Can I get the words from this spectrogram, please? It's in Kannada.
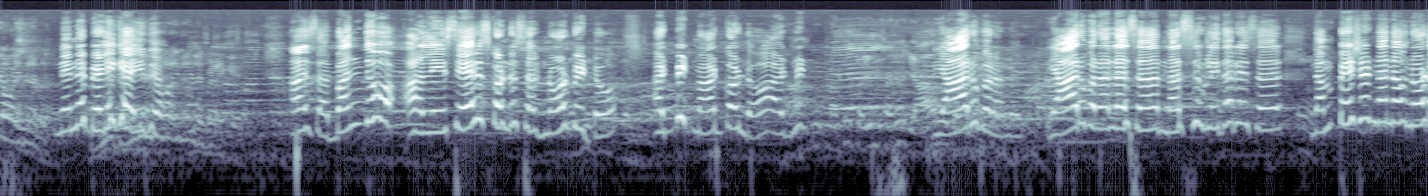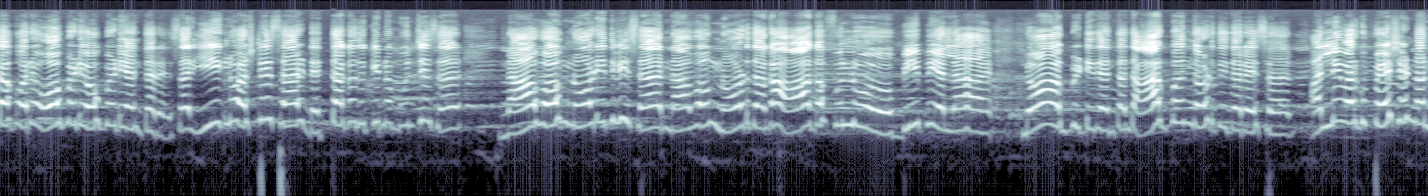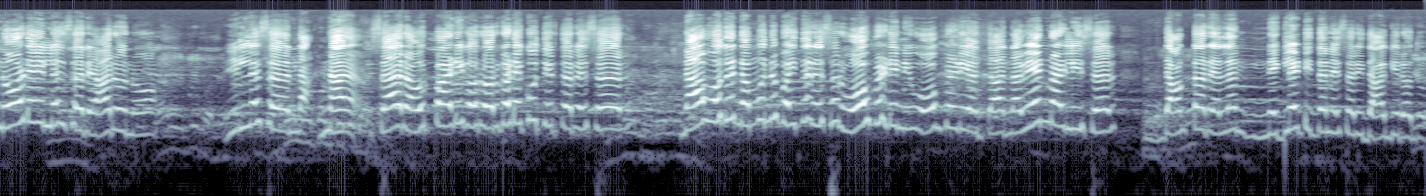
ನೆನ್ನೆ ಬೆಳಿಗ್ಗೆ ಐದು ಹಾಂ ಸರ್, ಬಂದು ಅಲ್ಲಿ ಸೇರಿಸ್ಕೊಂಡು ಸರ್ ನೋಡಿಬಿಟ್ಟು ಅಡ್ಮಿಟ್ ಮಾಡಿಕೊಂಡು ಅಡ್ಮಿಟ್ ಯಾರು ಬರಲ್ಲ ಯಾರು ಬರಲ್ಲ ಸರ್, ನರ್ಸುಗಳಿದ್ದಾರೆ ಸರ್, ನಮ್ಮ ಪೇಷಂಟ್ನ ನಾವು ನೋಡೋಕೆ ಹೋದ್ರೆ ಹೋಗ್ಬೇಡಿ ಹೋಗ್ಬೇಡಿ ಅಂತಾರೆ. ಸರ್, ಈಗಲೂ ಅಷ್ಟೇ ಸರ್ ಡೆತ್ ಆಗೋದಕ್ಕಿಂತ ಮುಂಚೆ ಸರ್, ನಾವು ಹೋಗಿ ನೋಡಿದ್ವಿ ಸರ್, ನಾವು ಹೋಗಿ ನೋಡಿದಾಗ ಆಗ ಫುಲ್ಲು ಬಿ ಪಿ ಎಲ್ಲ ಲೋ ಆಗಿಬಿಟ್ಟಿದೆ ಅಂತಂದು ಆಗ ಬಂದು ನೋಡ್ತಿದ್ದಾರೆ ಸರ್. ಅಲ್ಲಿವರೆಗೂ ಪೇಷಂಟ್ನ ನೋಡೇ ಇಲ್ಲ ಸರ್ ಯಾರೂ ಇಲ್ಲ ಸರ್ ನಾ, ಸರ್ ಹೊರಗಡೆ ಕೂತಿರ್ತಾರೆ ಸರ್. ನಾವು ಹೋದ್ರೆ ನಮ್ಮನ್ನು ಬೈತಾರೆ ಸರ್, ಹೋಗ್ಬೇಡಿ ನೀವು, ಹೋಗ್ಬೇಡಿ ಅಂತ. ನಾವೇನು ಮಾಡಲಿ ಸರ್? ಡಾಕ್ಟರ್ ಎಲ್ಲ ನೆಗ್ಲೆಕ್ಟ್ ಇದ್ದಾನೆ ಸರ್ ಇದಾಗಿರೋದು.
